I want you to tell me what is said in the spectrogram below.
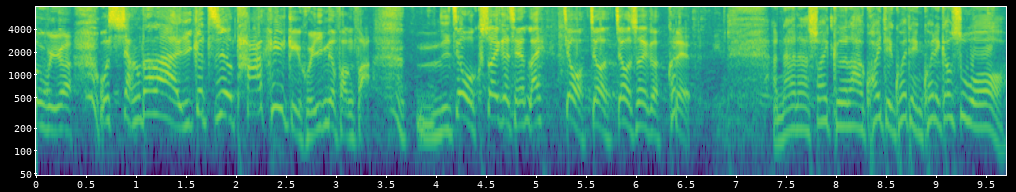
真的太聪明了，我想到了一个只有他可以给回应的方法。你叫我帅哥前来，叫我叫我叫我帅哥，快点，啊，娜娜帅哥啦，快点快点快点告诉我！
